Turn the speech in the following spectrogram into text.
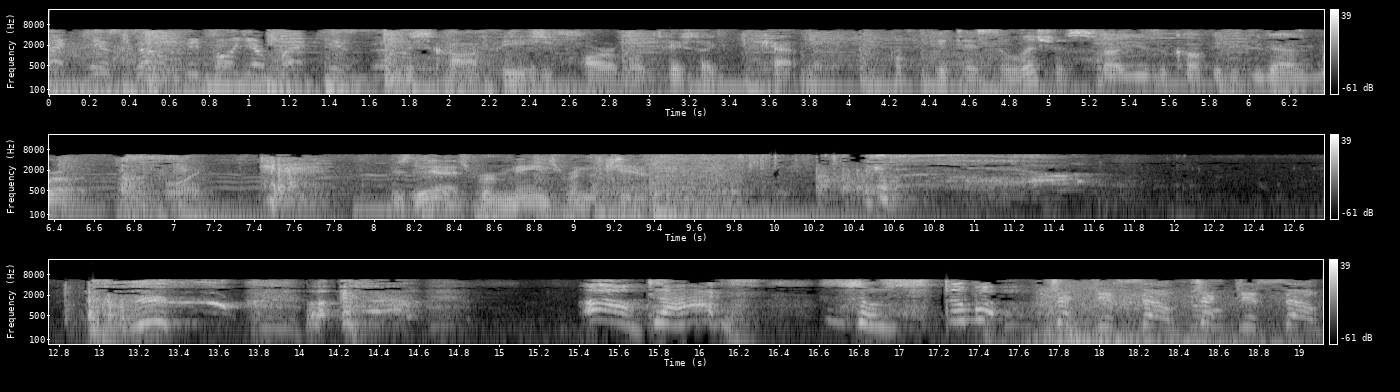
check yourself before you wreck yourself. This coffee is horrible. It tastes like cat litter. I think it tastes delicious. So I use the coffee that you guys brought. Oh, boy. His dad's remains were in the can. Oh, God! So stupid! Check yourself, check yourself.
